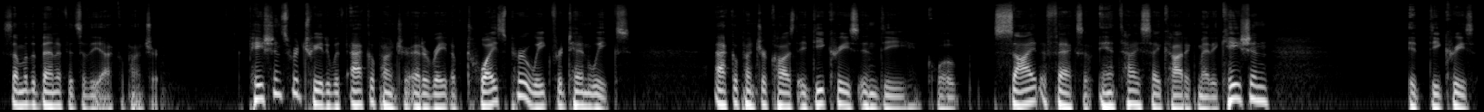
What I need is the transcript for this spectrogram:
Some of the benefits of the acupuncture. Patients were treated with acupuncture at a rate of twice per week for 10 weeks. Acupuncture caused a decrease in the, quote, side effects of antipsychotic medication. It decreased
